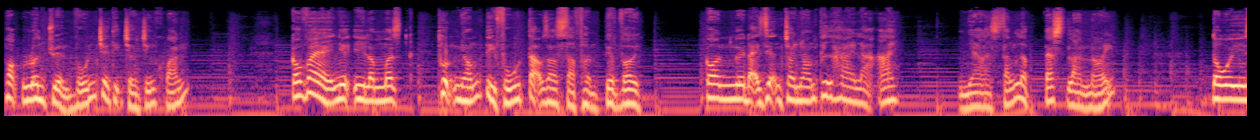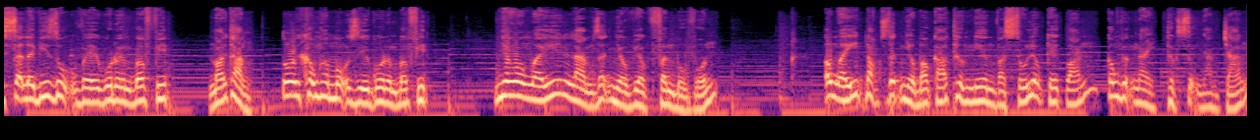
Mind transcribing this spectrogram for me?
hoặc luân chuyển vốn trên thị trường chứng khoán. Có vẻ như Elon Musk thuộc nhóm tỷ phú tạo ra sản phẩm tuyệt vời. Còn người đại diện cho nhóm thứ hai là ai? Nhà sáng lập Tesla nói, Tôi sẽ lấy ví dụ về Warren Buffett. Nói thẳng, tôi không hâm mộ gì Warren Buffett. Nhưng ông ấy làm rất nhiều việc phân bổ vốn. Ông ấy đọc rất nhiều báo cáo thường niên và số liệu kế toán, công việc này thực sự nhàm chán.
